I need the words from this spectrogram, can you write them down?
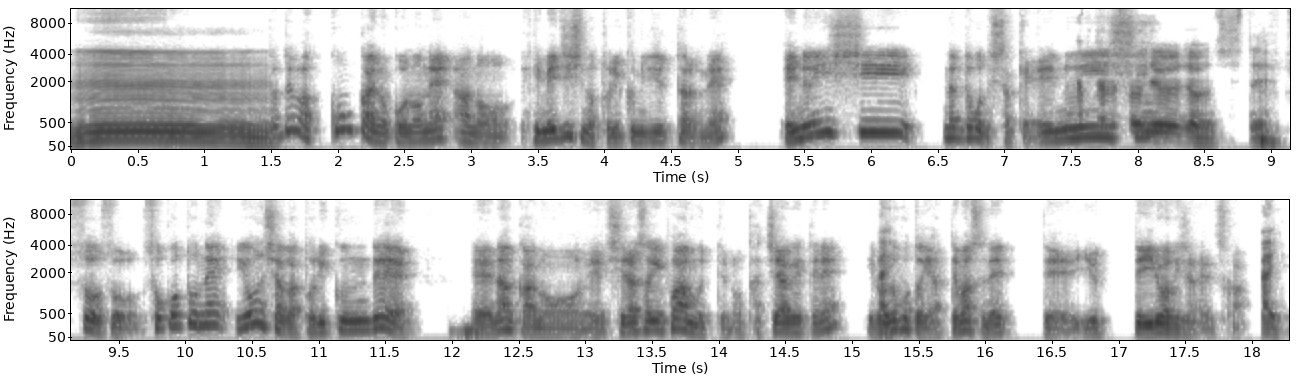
うーん。例えば今回のこのね、あの姫路市の取り組みで言ったらね、NEC、などこでしたっけ ?NEC。そうそう、そことね、4社が取り組んで、えーなんかあの、えー白鷺ファームっていうのを立ち上げてね、いろんなことをやってますねって言っているわけじゃないですか。はい。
